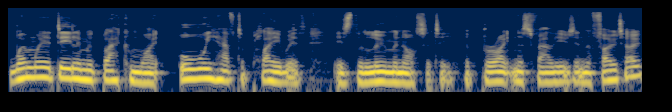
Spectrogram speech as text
When we're dealing with black and white, all we have to play with is the luminosity, the brightness values in the photo,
